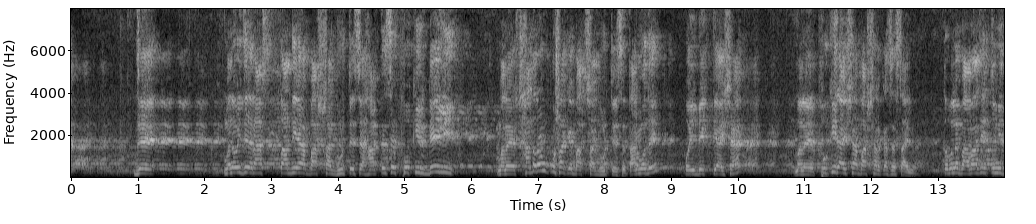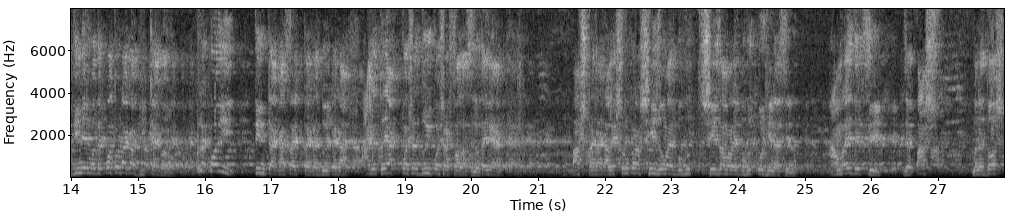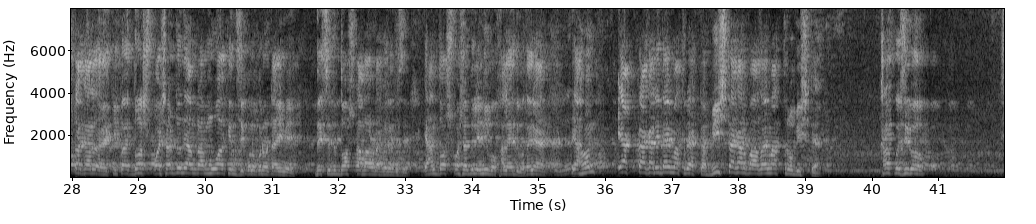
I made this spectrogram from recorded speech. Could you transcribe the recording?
যে মানে ওই যে রাস্তা দিয়া বাদশা ঘুরতেছে, হাঁটতেছে, ফকির ডেইলি মানে সাধারণ পোশাকে বাদশা ঘুরতেছে। তার মধ্যে ওই ব্যক্তি আইসা মানে ফকির আইসা বাদশার কাছে চাইলো। তো বলে, বাবাজি, তুমি দিনের মধ্যে কত টাকা ভিক্ষা করো? বলে, করি। তিন টাকা, চার টাকা, দুই টাকা। আগে তো এক পয়সা, দুই পয়সার চলা ছিল তাই না? পাঁচ টাকা কালেকশন করা সেই জমায় বহুত, সেই জামানায় বহুত কঠিন আছিল। আমরাই দেখছি যে পাঁচ মানে দশ টাকার কি কয়, দশ পয়সার যদি আমরা মুয়া কিনছি কোনো কোনো টাইমে দেখছি যে দশটা বারোটা করে দিছে, এখন দশ পয়সা দিলে নিব, ফালাই দিব, তাই না? এখন এক টাকারই দেয় মাত্র একটা, বিশ টাকার পাওয়া যায় মাত্র বিশটা। খারাপ কইছি গো।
